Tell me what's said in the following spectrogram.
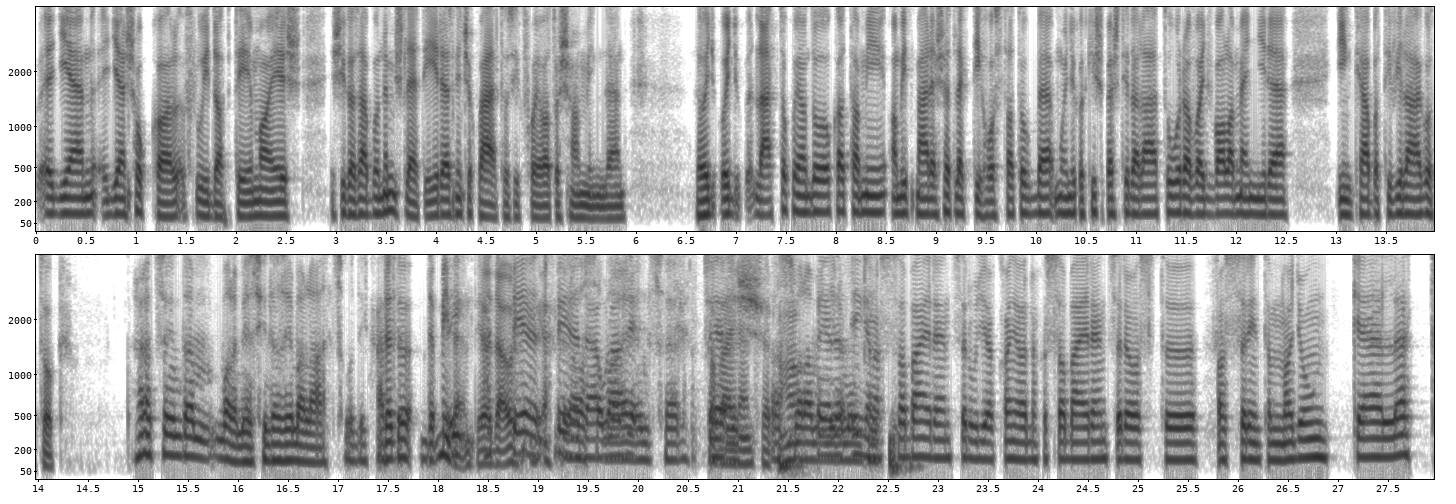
egy ilyen, egy ilyen sokkal fluidabb téma, és, és igazából nem is lehet érezni, csak változik folyamatosan minden. De hogy, hogy láttok olyan dolgokat, ami, amit már esetleg ti hoztatok be mondjuk a kispesti lelátóra, vagy valamennyire inkább a ti világotok? Hát szerintem valamilyen szinten azért már látszódik. Hát, de, de miben hát például? Péld, például a szabályrendszer. Szabályrendszer. Azt például, igen, a szabályrendszer, ugye a kanyarnak a szabályrendszere, azt, azt szerintem nagyon kellett.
